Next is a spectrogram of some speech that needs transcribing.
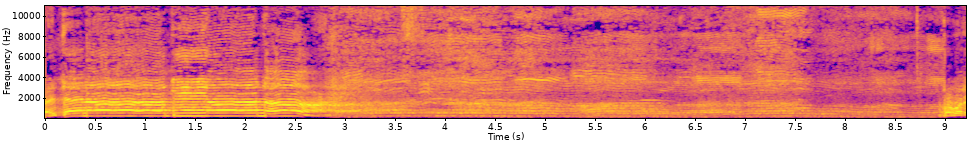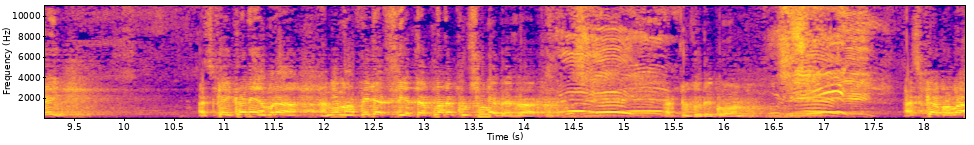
أدنا আজকে এখানে আমরা আমি মাহফিলে আসছি এতে আপনারা খুশি না বেজার? একটু জোরে কোন? আজকে বাবা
